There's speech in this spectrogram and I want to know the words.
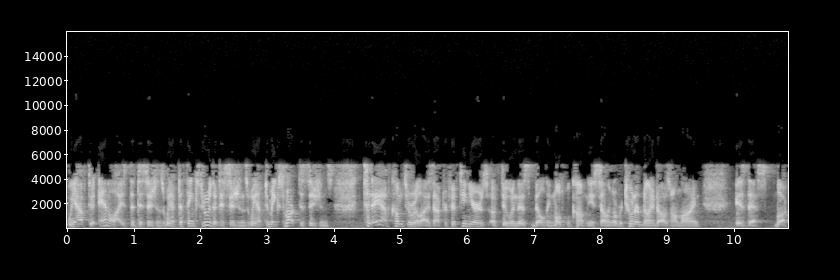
we have to analyze the decisions. We have to think through the decisions. We have to make smart decisions. Today I've come to realize after 15 years of doing this, building multiple companies, selling over 200 million dollars online, is this. Look,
